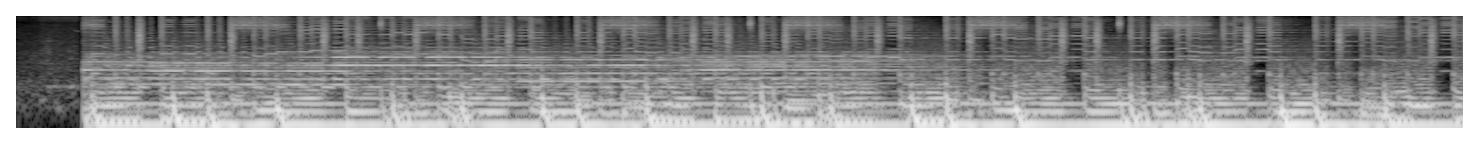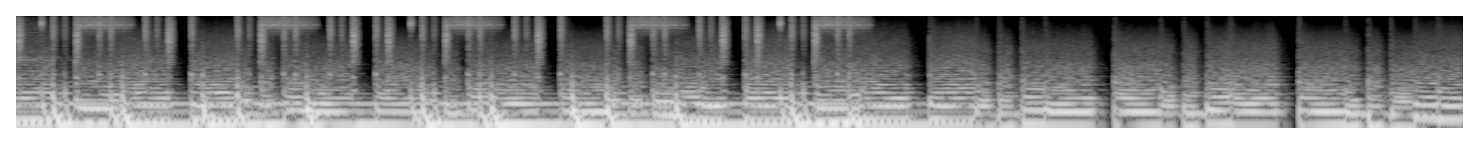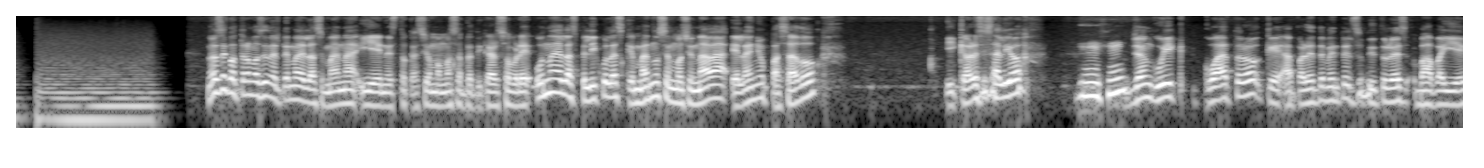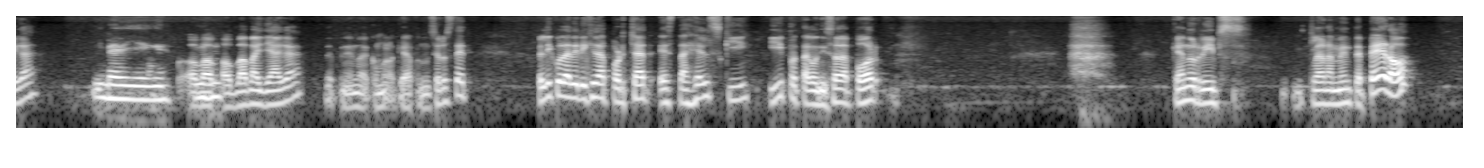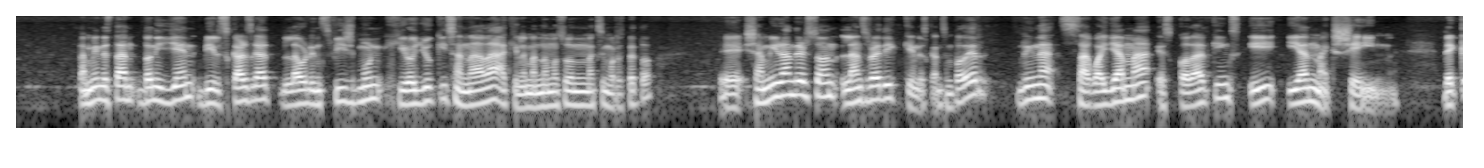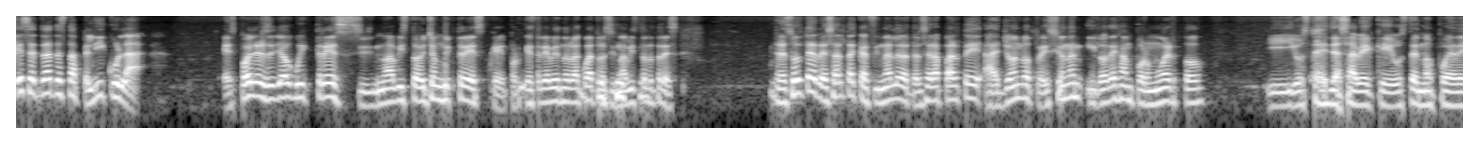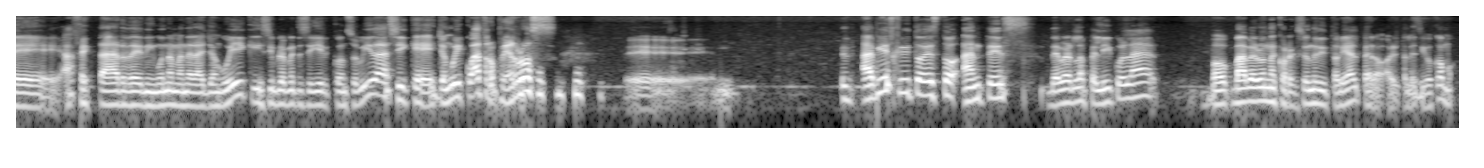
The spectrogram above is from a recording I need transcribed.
Nos encontramos en el tema de la semana y en esta ocasión vamos a platicar sobre una de las películas que más nos emocionaba el año pasado y que ahora sí salió. John Wick 4, que aparentemente el subtítulo es Baba Yaga. O, Baba Yaga, dependiendo de cómo lo quiera pronunciar usted. Película dirigida por Chad Stahelski y protagonizada por Keanu Reeves, claramente, pero también están Donnie Yen, Bill Skarsgård, Lawrence Fishburne, Hiroyuki Sanada, a quien le mandamos un máximo respeto, eh, Shamir Anderson, Lance Reddick, quien descansa en poder, Rina Sawayama, Scott Atkins y Ian McShane. ¿De qué se trata esta película? Spoilers de John Wick 3, si no ha visto John Wick 3, ¿por qué estaría viendo la 4 si no ha visto la 3? Resulta y resalta que al final de la tercera parte a John lo traicionan y lo dejan por muerto y usted ya sabe que usted no puede afectar de ninguna manera a John Wick y simplemente seguir con su vida. Así que John Wick 4 perros. Eh, había escrito esto antes de ver la película. Va a haber una corrección editorial, pero ahorita les digo cómo.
